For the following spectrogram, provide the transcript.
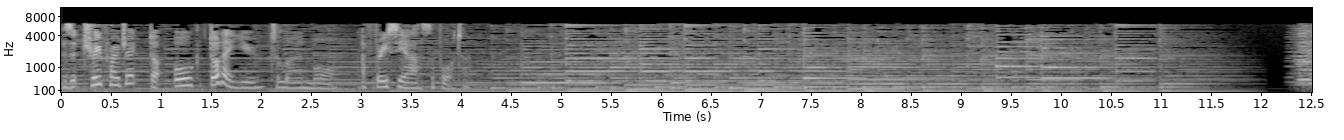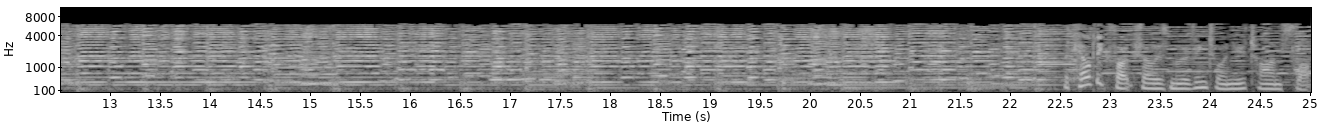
Visit treeproject.org.au to learn more. A 3CR supporter. Celtic Folk Show is moving to a new time slot.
